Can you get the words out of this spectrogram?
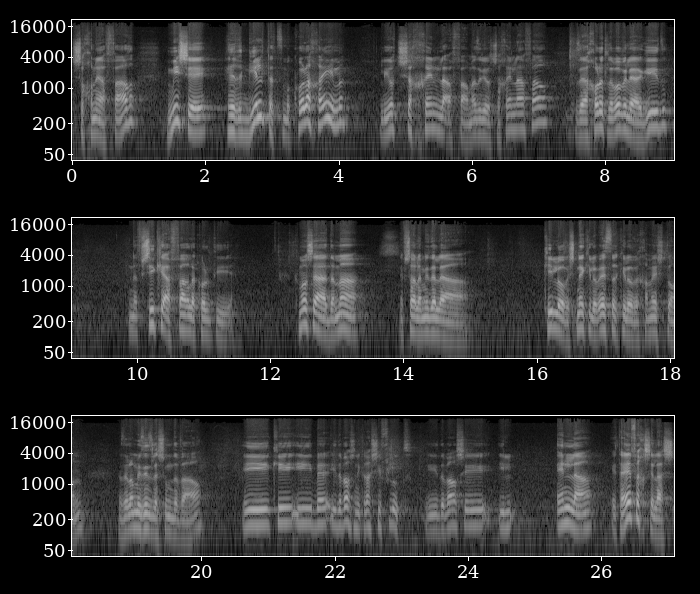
שוכני עפר, מי שהרגיל את עצמו כל החיים להיות שכן לעפר. מה זה להיות שכן לעפר? זה היכולת לבוא ולהגיד, נפשי כעפר לכל תהיה. כמו שהאדמה, אפשר להעמיד עליה קילו ושני קילו ועשר קילו וחמש טון, וזה לא מזיז לשום דבר, היא, כי היא, היא דבר שנקרא שפלות. היא דבר שאין לה את ההפך של, הש,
